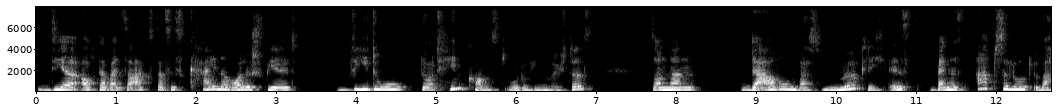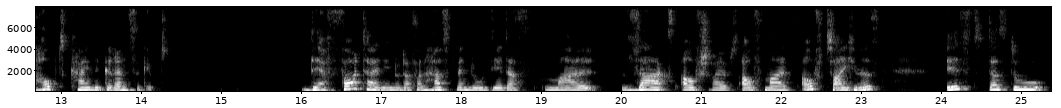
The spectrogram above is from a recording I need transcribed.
dir auch dabei sagst, dass es keine Rolle spielt, wie du dorthin kommst, wo du hin möchtest, sondern darum, was möglich ist, wenn es absolut überhaupt keine Grenze gibt. Der Vorteil, den du davon hast, wenn du dir das mal sagst, aufschreibst, aufmalst, aufzeichnest, ist, dass du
